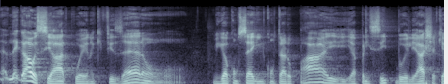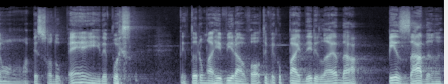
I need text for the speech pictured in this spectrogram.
é legal esse arco aí né, que fizeram. O Miguel consegue encontrar o pai e a princípio ele acha que é uma pessoa do bem e depois tem toda uma reviravolta e vê que o pai dele lá é da pesada, né?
